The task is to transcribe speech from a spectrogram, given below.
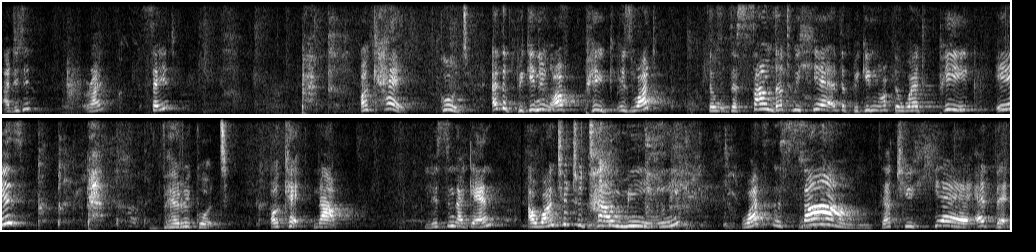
I did it? Right? Say it. Okay, good. At the beginning of pig is what? The, the sound that we hear at the beginning of the word pig is? Very good. Okay, now, listen again. I want you to tell me what's the sound that you hear at the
